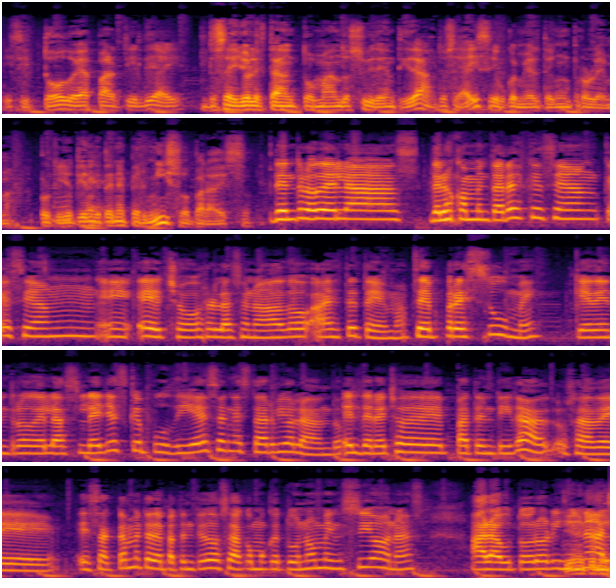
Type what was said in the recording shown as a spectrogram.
Y si todo es a partir de ahí, entonces ellos le están tomando su identidad. Entonces ahí se convierte en un problema, porque ellos tienen que tener permiso para eso. Dentro de las de los comentarios que se han que se han eh, hecho relacionados a este tema, se presume que dentro de las leyes que pudiesen estar violando el derecho de patentidad, o sea, de exactamente de patentidad, o sea, como que tú no mencionas al autor original.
